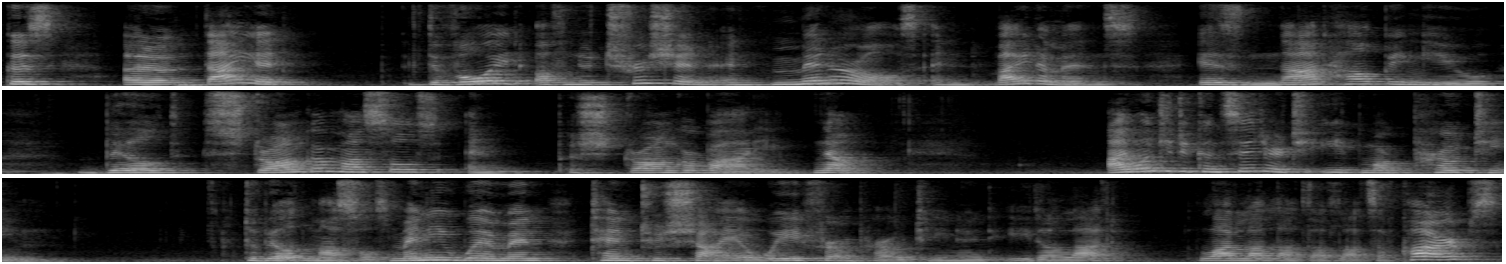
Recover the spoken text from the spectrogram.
because a diet devoid of nutrition and minerals and vitamins is not helping you build stronger muscles and a stronger body. Now, I want you to consider to eat more protein to build muscles. Many women tend to shy away from protein and eat a lot, lot, lot, lot, lot, lots of carbs.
